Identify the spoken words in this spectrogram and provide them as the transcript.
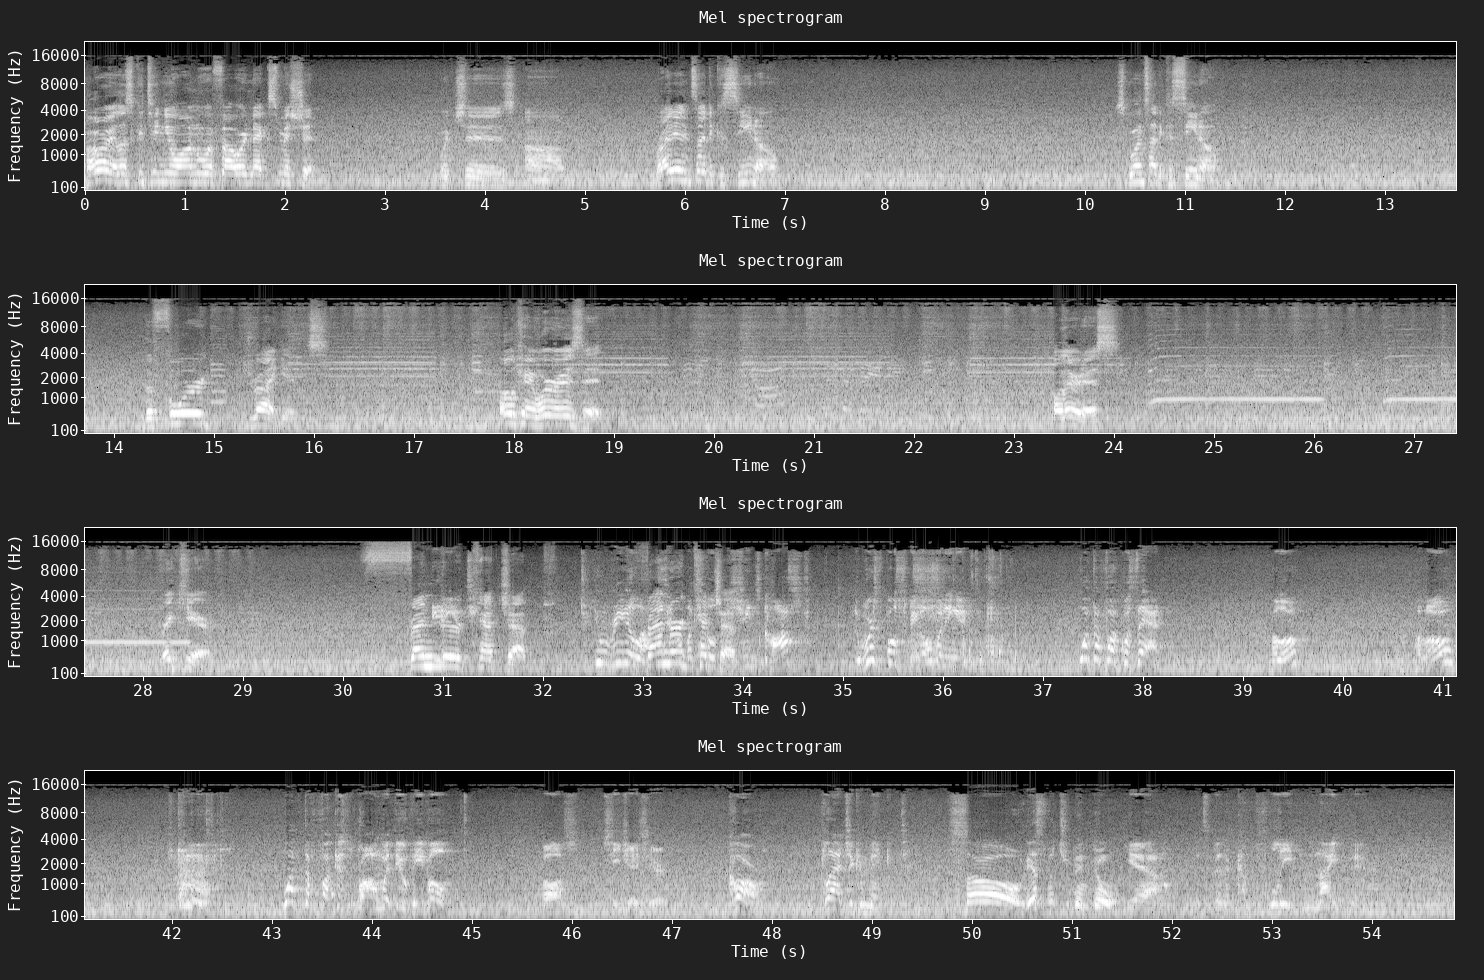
Alright, let's continue on with our next mission. Which is, um, right inside the casino. Let's go inside the casino. The Four Dragons. Okay, where is it? Oh, there it is. Right here. Fender Idiot. Ketchup. Do you realize Fender how much those ketchup. machines cost? And we're supposed to be opening it. What the fuck was that? Hello? Hello? what the fuck is wrong with you people? Boss, CJ's here. Carl, glad you can make it. So, this what you've been doing? Yeah, it's been a complete nightmare.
